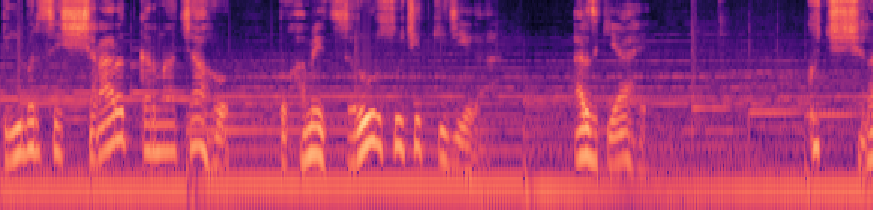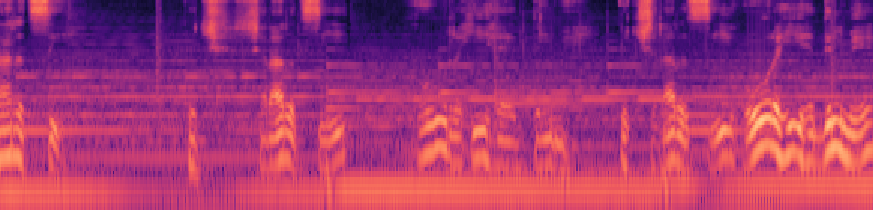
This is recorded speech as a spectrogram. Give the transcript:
दिल भर से शरारत करना चाहो तो हमें ज़रूर सूचित कीजिएगा। अर्ज़ किया है, कुछ शरारत सी, कुछ शरारत सी हो रही है दिल में, कुछ शरारत सी हो रही है दिल में।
